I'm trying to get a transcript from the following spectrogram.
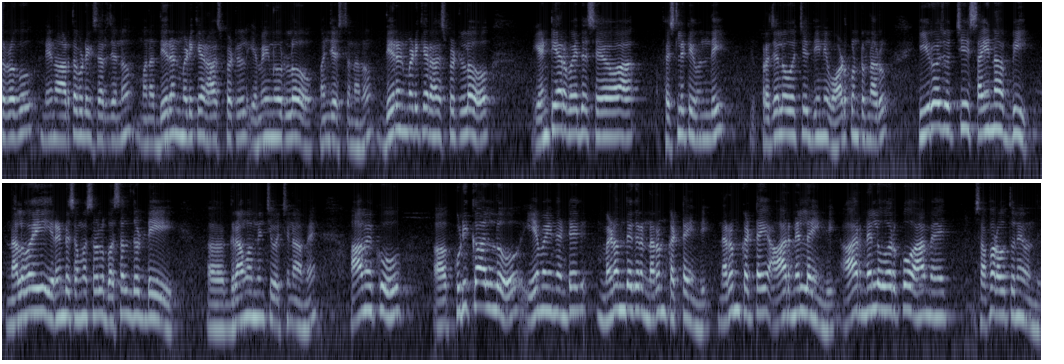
రఘు నేను ఆర్థోపెడిక్ సర్జన్ మన ధీరన్ మెడికేర్ హాస్పిటల్ ఎమిగ్నూరులో పనిచేస్తున్నాను. ధీరన్ మెడికేర్ హాస్పిటల్లో ఎన్టీఆర్ వైద్య సేవ ఫెసిలిటీ ఉంది. ప్రజలు వచ్చి దీన్ని వాడుకుంటున్నారు. ఈరోజు వచ్చి సైనా బి నలభై రెండు సంవత్సరాలు బసల్దొడ్డి గ్రామం నుంచి వచ్చిన ఆమె. ఆమెకు కుడికాల్లో ఏమైందంటే మెడం దగ్గర నరం కట్ అయింది. నరం కట్ అయి ఆరు నెలలు అయింది. ఆరు నెలల వరకు ఆమె సఫర్ అవుతూనే ఉంది.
